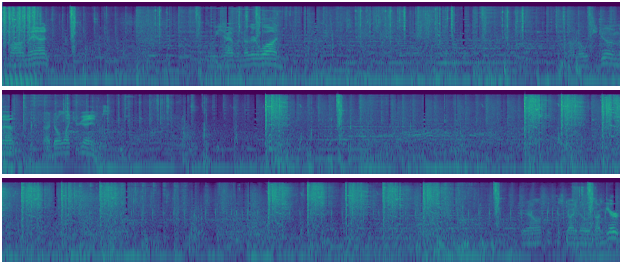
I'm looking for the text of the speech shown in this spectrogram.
Come on, man. We have another one. You're doing, man. I don't like your games. I don't think this guy knows I'm here.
